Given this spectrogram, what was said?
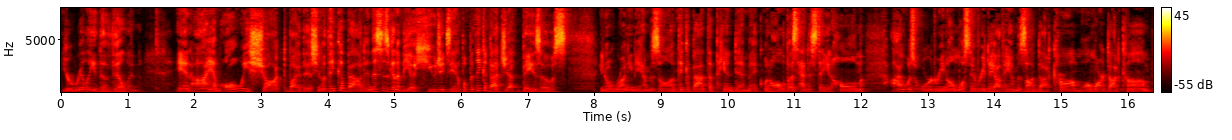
you're really the villain. And I am always shocked by this. You know, think about, and this is going to be a huge example, but think about Jeff Bezos, you know, running Amazon. Think about the pandemic when all of us had to stay at home. I was ordering almost every day off Amazon.com, Walmart.com.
